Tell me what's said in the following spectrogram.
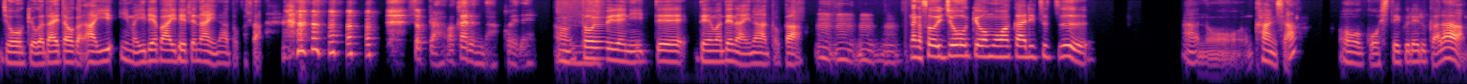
状況が大体わかる。あい今入れ歯入れてないなとかさ、そっか、わかるんだ、声で。うんうん。トイレに行って電話出ないなとか。うんうんうんうん。なんかそういう状況も分かりつつあの感謝をこうしてくれるから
